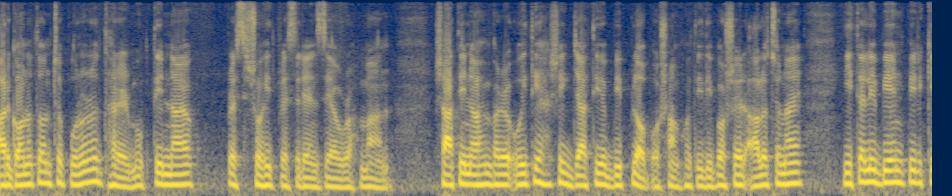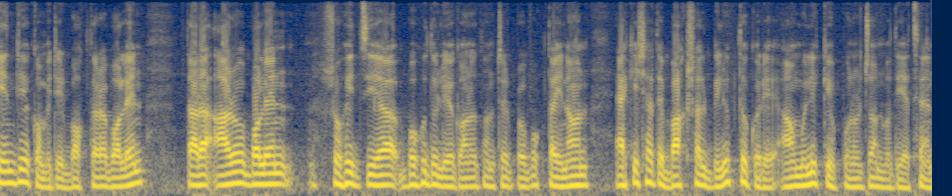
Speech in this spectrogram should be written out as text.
আর গণতন্ত্র পুনরুদ্ধারের মুক্তির নায়ক শহীদ প্রেসিডেন্ট জিয়াউর রহমান। সাতই নভেম্বরের ঐতিহাসিক জাতীয় বিপ্লব ও সংহতি দিবসের আলোচনায় ইতালি বিএনপির কেন্দ্রীয় কমিটির বক্তারা বলেন তারা আরও বলেন, শহীদ জিয়া বহুদলীয় গণতন্ত্রের প্রবক্তাই নন, একই সাথে বাকশাল বিলুপ্ত করে আওয়ামী লীগকে পুনর্জন্ম দিয়েছেন।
